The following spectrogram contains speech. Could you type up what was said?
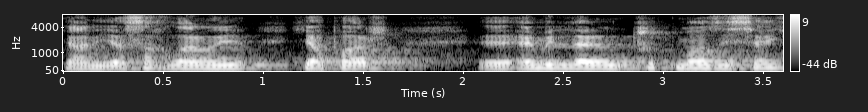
yani yasaklarını yapar, e, emirlerini tutmaz isek,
